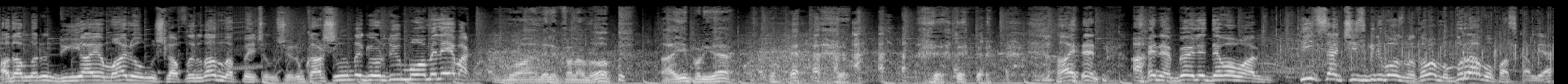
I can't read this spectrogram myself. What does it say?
Adamların dünyaya mal olmuş laflarını anlatmaya çalışıyorum. Karşılığında gördüğüm muameleye bak. Muamele falan hop. Ayıp ha. Aynen, aynen böyle devam abicim. Hiç sen çizgini bozma tamam mı? Bravo Pascal ya.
